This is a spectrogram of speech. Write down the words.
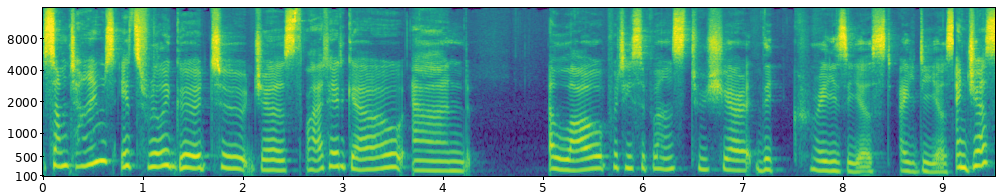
sometimes it's really good to just let it go and allow participants to share the craziest ideas. And just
